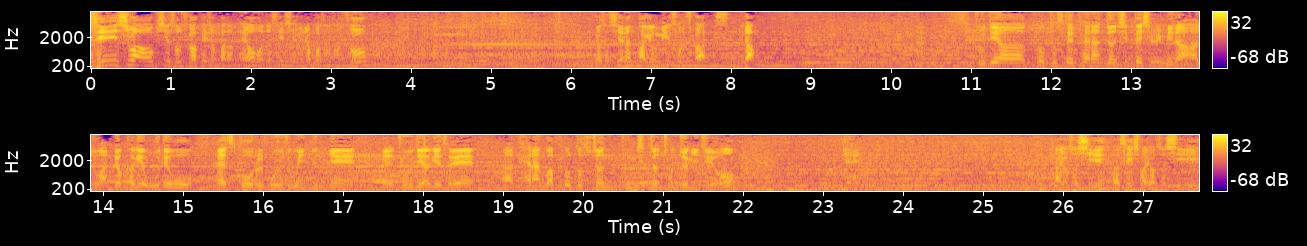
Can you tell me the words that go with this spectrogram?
3시와 9시에 선수가 배정받았네요. 먼저 3시에는 연보성 선수 6시에는 박영민 선수가 있습니다. 네. 조디아 프로토스 대 테란전 10대 10입니다. 아주 완벽하게 5대5 스코어를 보여주고 있는 게 조디악에서의 아, 테란과 프로토스전 공식전 전적이지요. 예. 아, 6시. 3시와 아, 6시.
